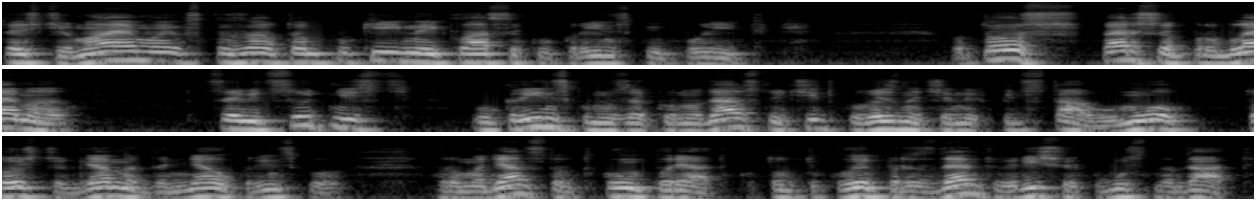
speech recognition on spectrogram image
те, що маємо, як сказав там покійний класик української політики. Отож, перша проблема це відсутність в українському законодавстві чітко визначених підстав, умов тощо для надання українського громадянства в такому порядку. Тобто, коли президент вирішує комусь надати,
